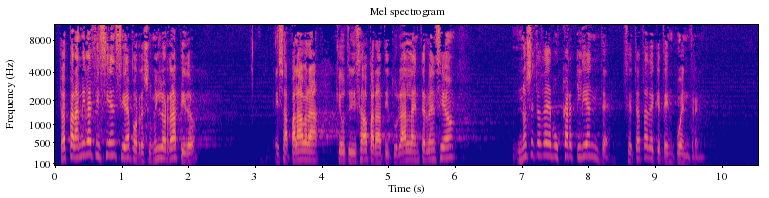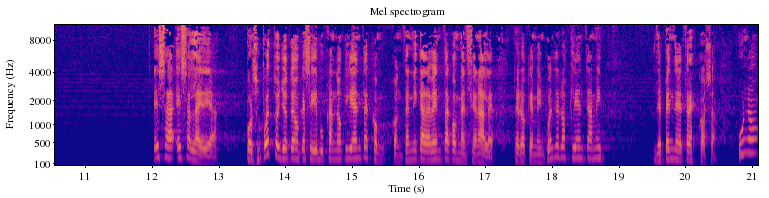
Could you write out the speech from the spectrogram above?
Entonces, para mí la eficiencia, por resumirlo rápido, esa palabra que he utilizado para titular la intervención, no se trata de buscar clientes, se trata de que te encuentren. Esa, es la idea. Por supuesto, yo tengo que seguir buscando clientes con, técnicas de venta convencionales, pero que me encuentren los clientes a mí depende de tres cosas. Uno,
